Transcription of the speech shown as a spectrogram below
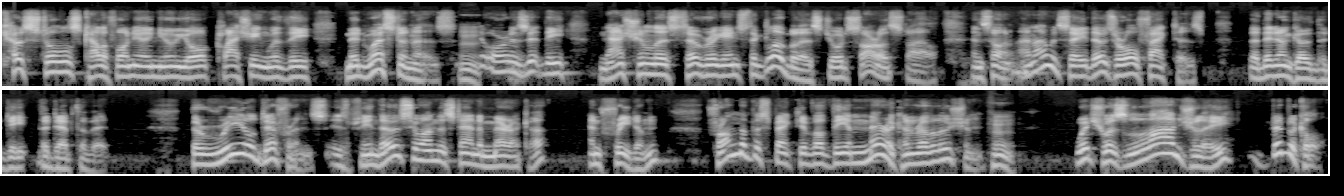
coastals, California and New York, clashing with the Midwesterners? Mm. Or is it the nationalists over against the globalists, George Soros style, and so on? And I would say those are all factors, but they don't go the deep, the depth of it. The real difference is between those who understand America and freedom from the perspective of the American Revolution, hmm. which was largely biblical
